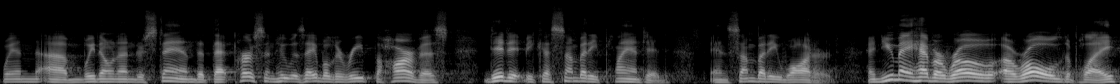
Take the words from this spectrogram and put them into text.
when um, we don't understand that that person who was able to reap the harvest did it because somebody planted and somebody watered. And you may have a, a role to play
